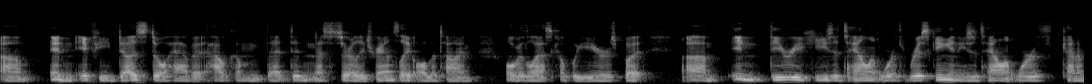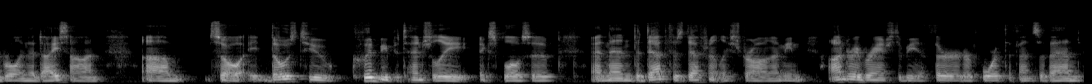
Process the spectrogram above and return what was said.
Um, and if he does still have it, how come that didn't necessarily translate all the time over the last couple years? But um, in theory, he's a talent worth risking, and he's a talent worth kind of rolling the dice on. Um, so those two could be potentially explosive, and then the depth is definitely strong. I mean, Andre Branch to be a third or fourth defensive end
